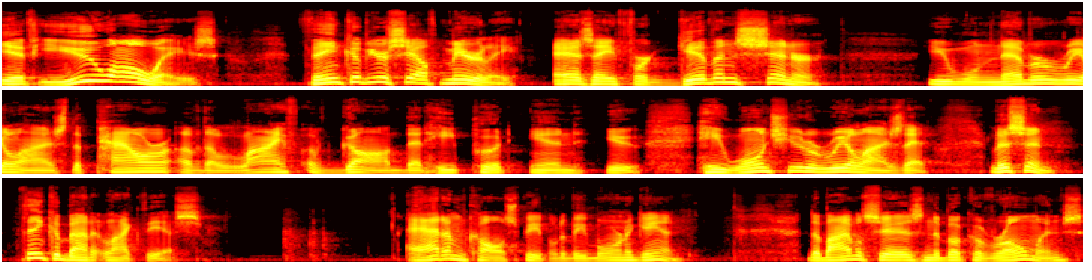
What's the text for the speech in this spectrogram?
If you always think of yourself merely as a forgiven sinner, you will never realize the power of the life of God that He put in you. He wants you to realize that. Listen, think about it like this Adam calls people to be born again. The Bible says in the book of Romans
